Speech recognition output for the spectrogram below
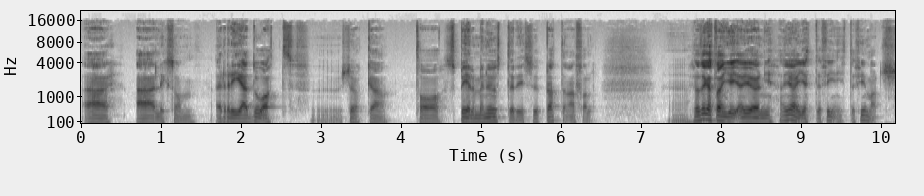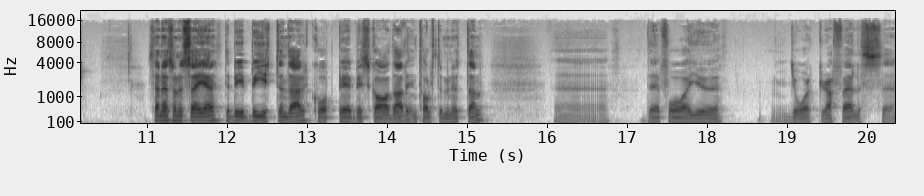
är, är liksom redo att mm, försöka ta spelminuter i Superettan i alla fall. Eh, så jag tycker att han gör en, han gör en jättefin, jättefin match. Sen är det som du säger, det blir byten där. KP blir skadad i tolfte minuten. Eh, det får ju York Rafaels eh,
